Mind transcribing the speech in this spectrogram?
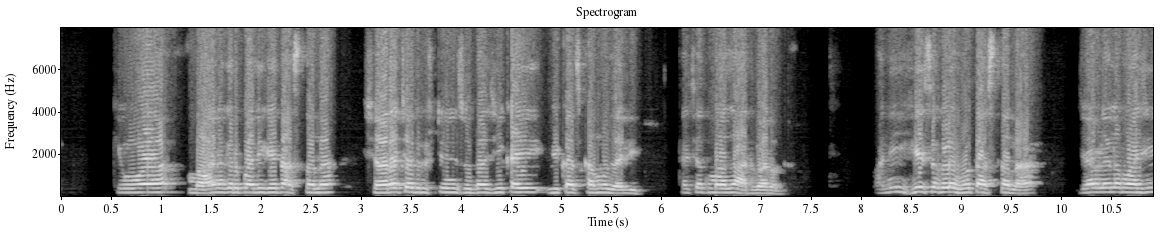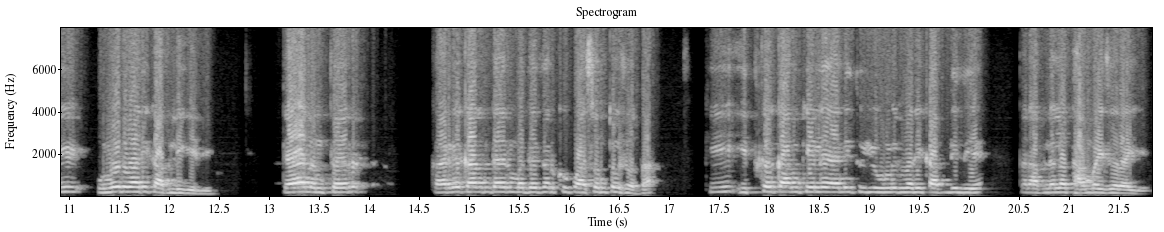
किंवा महानगरपालिकेत असताना शहराच्या दृष्टीने सुद्धा जी काही विकास कामं झाली त्याच्यात माझा हातभार होता. आणि हे सगळं होत असताना ज्या वेळेला माझी उमेदवारी कापली गेली त्यानंतर कार्यकर्त्यांमध्ये तर खूप असंतोष होता की इतकं काम केलंय आणि तुझी उमेदवारी कापलेली आहे तर आपल्याला थांबायचं नाहीये.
